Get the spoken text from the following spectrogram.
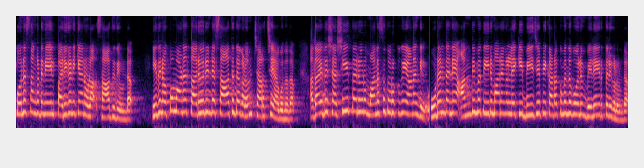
പുനഃസംഘടനയിൽ പരിഗണിക്കാനുള്ള സാധ്യതയുണ്ട്. ഇതിനൊപ്പമാണ് തരൂരിന്റെ സാധ്യതകളും ചർച്ചയാകുന്നത്. അതായത് ശശി തരൂർ മനസ്സ് തുറക്കുകയാണെങ്കിൽ ഉടൻ തന്നെ അന്തിമ തീരുമാനങ്ങളിലേക്ക് ബി ജെ പി കടക്കുമെന്ന് പോലും വിലയിരുത്തലുകളുണ്ട്.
